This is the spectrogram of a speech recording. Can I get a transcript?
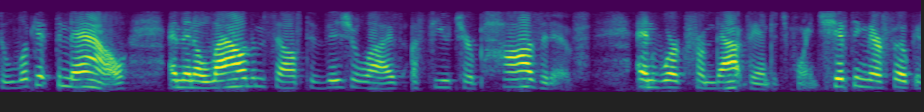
to look at the now and then allow themselves to visualize a future positive and work from that vantage point, shifting their focus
